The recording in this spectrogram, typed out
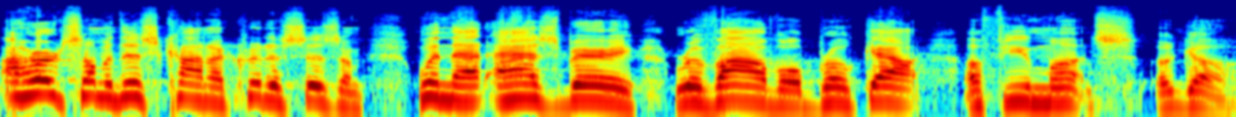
I heard some of this kind of criticism when that Asbury revival broke out a few months ago.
